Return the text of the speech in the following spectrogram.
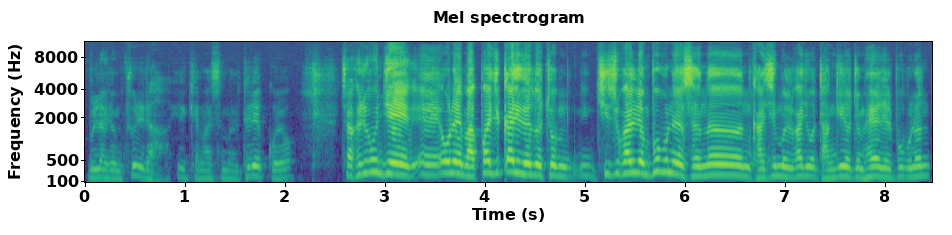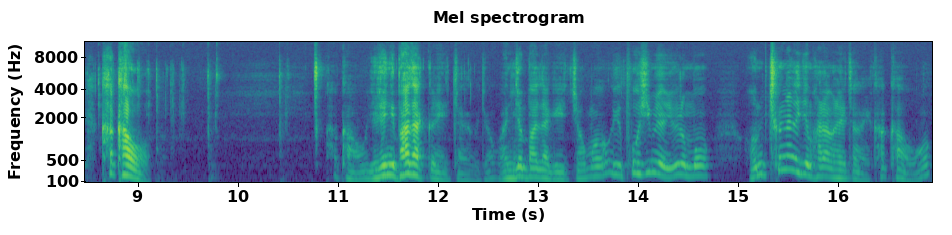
물량 좀 줄이라 이렇게 말씀을 드렸고요. 자 그리고 이제 에, 올해 막바지까지 돼도 좀 지수 관련 부분에서는 관심을 가지고 단기로 좀 해야 될 부분은 카카오. 카카오 여전히 바닥권에 있잖아요, 그죠? 완전 바닥에 있죠. 뭐 이거 보시면 이거는 뭐 엄청나게 지금 하락을 했잖아요. 카카오.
